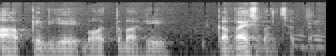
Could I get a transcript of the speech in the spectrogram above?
आपके लिए बहुत तबाही का बायस बन सकता है।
